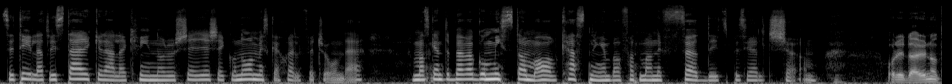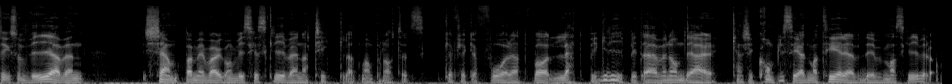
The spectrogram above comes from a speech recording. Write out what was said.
se till att vi stärker alla kvinnor och tjejers ekonomiska självförtroende. För man ska inte behöva gå miste om avkastningen bara för att man är född i ett speciellt kön. Och det där är någonting som vi även kämpar med varje gång vi ska skriva en artikel att man på något sätt ska försöka få det att vara lättbegripligt även om det är kanske komplicerad materia det man skriver om.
